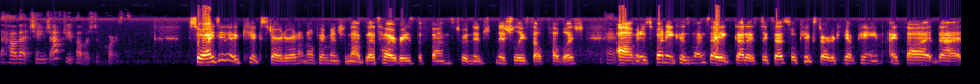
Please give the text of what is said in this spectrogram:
how that changed after you published, of course. So I did a Kickstarter. I don't know if I mentioned that, but that's how I raised the funds to initially self-publish. Okay. Um, and it was funny because once I got a successful Kickstarter campaign, I thought that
